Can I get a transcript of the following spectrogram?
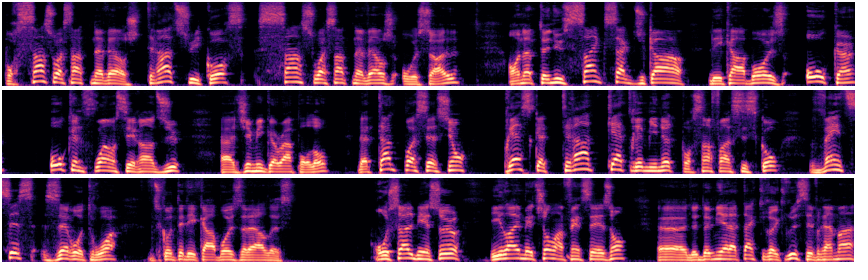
pour 169 verges, 38 courses, 169 verges au sol. On a obtenu 5 sacs du corps, les Cowboys, aucun. Aucune fois on s'est rendu à Jimmy Garoppolo. Le temps de possession, presque 34 minutes pour San Francisco, 26-03 du côté des Cowboys de Dallas. Au sol, bien sûr, Eli Mitchell en fin de saison, euh, le demi à l'attaque recru, s'est vraiment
